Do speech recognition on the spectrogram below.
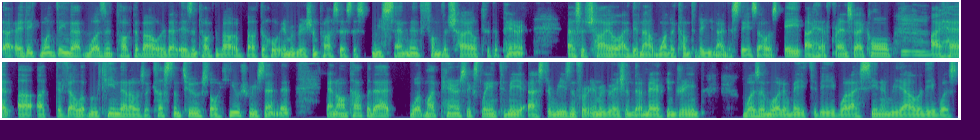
I think one thing that wasn't talked about or that isn't talked about about the whole immigration process is resentment from the child to the parent as a child, I did not want to come to the United States. I was eight. I had friends back home. Mm. I had a, a, developed routine that I was accustomed to. So huge resentment. And on top of that, what my parents explained to me as the reason for immigration, the American dream, wasn't what it made to be. What I seen in reality was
